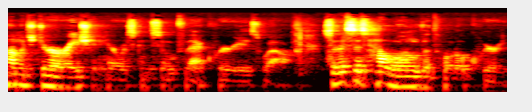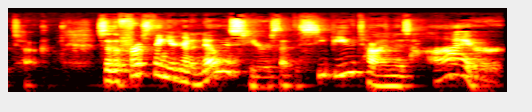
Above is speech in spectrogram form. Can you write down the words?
how much duration here was consumed for that query as well. So this is how long the total query took. So the first thing you're going to notice here is that the CPU time is higher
